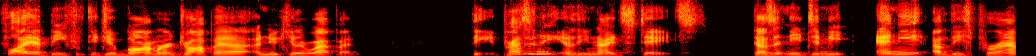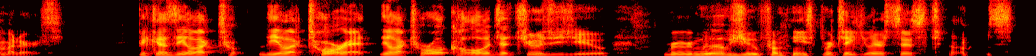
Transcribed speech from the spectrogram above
fly a B-52 bomber and drop a, a nuclear weapon. The president of the United States doesn't need to meet any of these parameters because the elector- the electorate, the electoral college that chooses you, removes you from these particular systems.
